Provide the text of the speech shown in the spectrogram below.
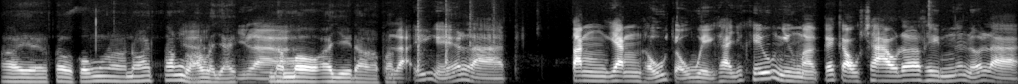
thôi tôi cũng nói tán dạ. gọn là vậy, vậy là, nam mô a di đà phật là ý nghĩa là tăng văn hữu trụ quyền khai nhất khiếu nhưng mà cái câu sau đó thêm nữa là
